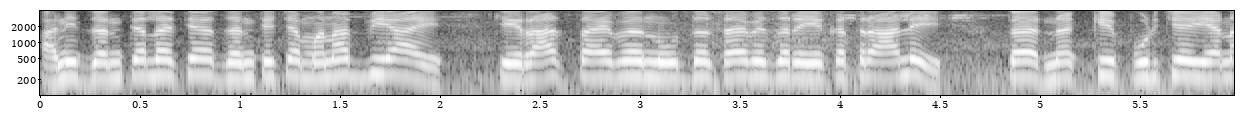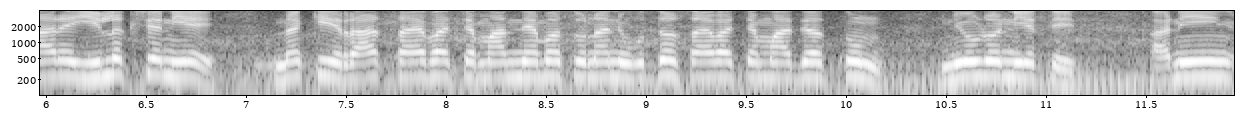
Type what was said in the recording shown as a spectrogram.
आणि जनतेलाच्या जनतेच्या मनात बी आहे की राजसाहेब आणि उद्धवसाहेब जर एकत्र आले तर नक्की पुढचे येणारे इलेक्शन हे नक्की राजसाहेबाच्या माध्यमातून आणि उद्धवसाहेबाच्या माध्यमातून निवडून येते आणि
